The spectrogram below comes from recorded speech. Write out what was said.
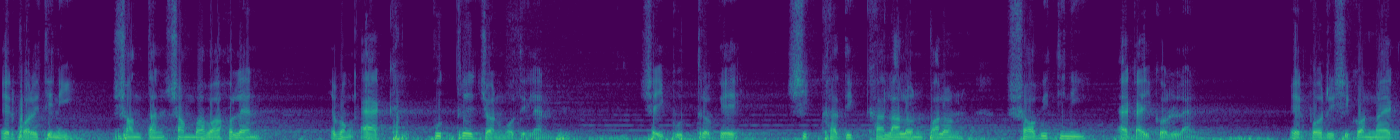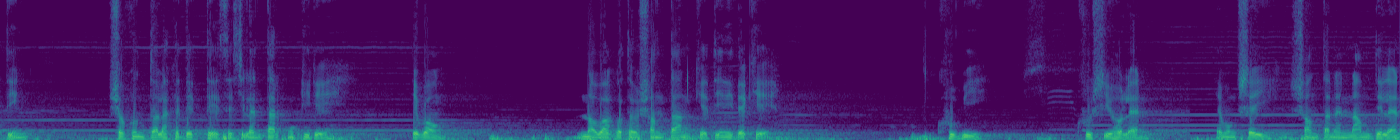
এরপরে তিনি সন্তান সম্ভাবা হলেন এবং এক পুত্রের জন্ম দিলেন। সেই পুত্রকে শিক্ষা দীক্ষা লালন পালন সবই তিনি একাই করলেন। এরপর ঋষিকন্যা একদিন শকুন্তলাকে দেখতে এসেছিলেন তার কুটিরে এবং নবাগত সন্তানকে তিনি দেখে খুবই খুশি হলেন এবং সেই সন্তানের নাম দিলেন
